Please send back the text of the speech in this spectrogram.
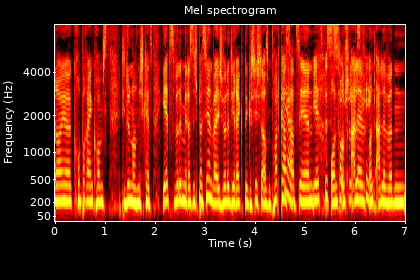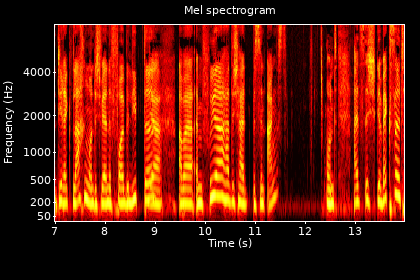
neue Gruppe reinkommst, die du noch nicht kennst. Jetzt würde mir das nicht passieren, weil ich würde direkt eine Geschichte aus dem Podcast Ja, erzählen jetzt bist du und, und alle King. und alle würden direkt lachen und ich wäre eine voll beliebte. Aber im Frühjahr hatte ich halt ein bisschen Angst. Und als ich gewechselt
